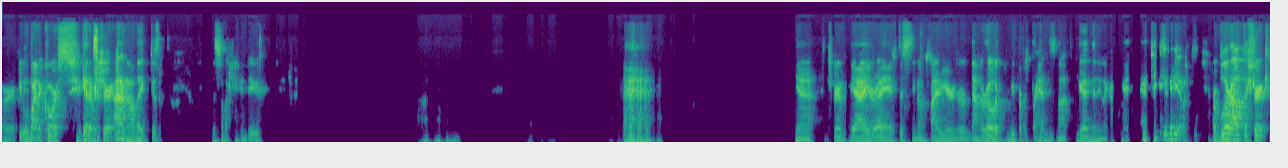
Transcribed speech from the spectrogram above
or people who buy the course, get them a shirt. I don't know. Like just there's so much you can do. yeah, true. Yeah, you're right. If this, you know, five years or down the road, repurposed brand is not good, then you're like, okay, change the video or blur out the shirt.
